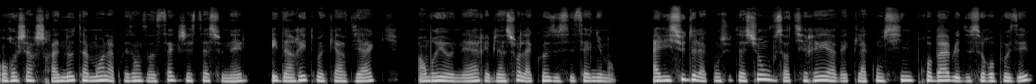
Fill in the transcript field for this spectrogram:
On recherchera notamment la présence d'un sac gestationnel et d'un rythme cardiaque embryonnaire et bien sûr la cause de ces saignements. À l'issue de la consultation, vous sortirez avec la consigne probable de se reposer.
